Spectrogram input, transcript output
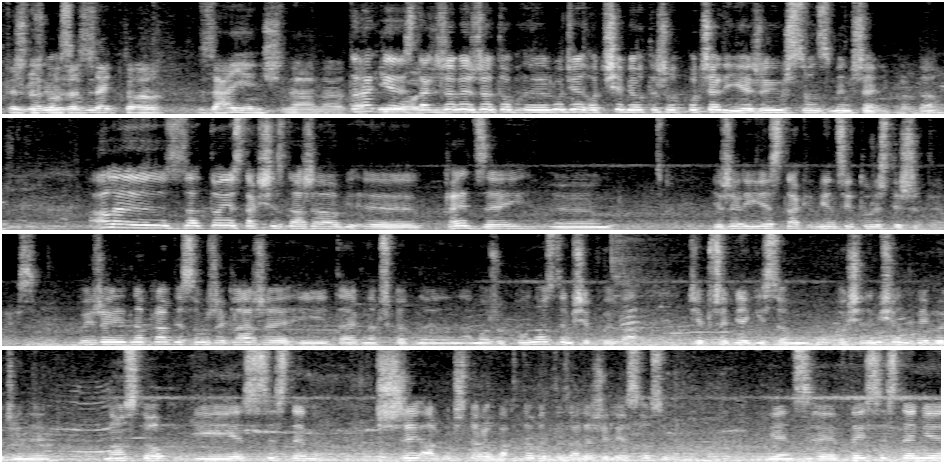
w Też być cztery może osoby. sektor zajęć na, na Tak takiej jest, łodzi. tak żeby że to y, ludzie od siebie też odpoczęli, jeżeli już są zmęczeni, prawda? Ale za, to jest tak się zdarza y, prędzej, y, jeżeli jest tak więcej turystyczny teraz. Bo jeżeli naprawdę są żeglarze i tak jak na przykład na, Morzu Północnym się pływa, gdzie przebiegi są po 72 godziny non-stop i jest system 3 albo 4 wachtowy, to zależy ile jest osób. Więc e, w tej systemie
